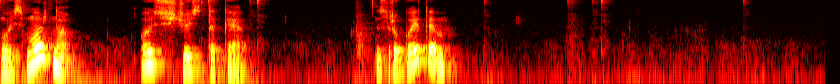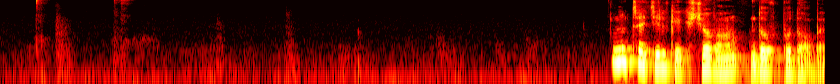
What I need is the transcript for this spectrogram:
Ось можна ось щось таке зробити. Ну, це тільки якщо вам до вподоби.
